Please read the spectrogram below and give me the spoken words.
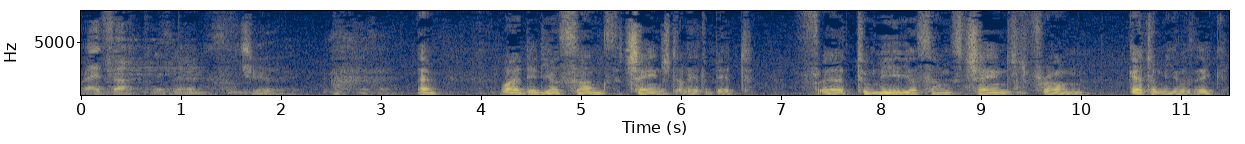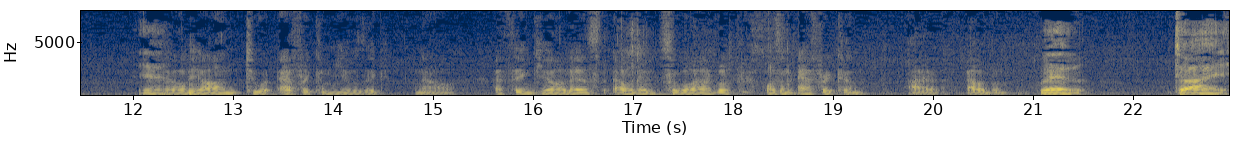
Right, sir? Yeah. True. Um, why did your songs change a little bit? F- Uh, to me, your songs changed from ghetto music Yeah. earlier on to African music now. I think your last album, Survival, was an African al- album. Well, try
